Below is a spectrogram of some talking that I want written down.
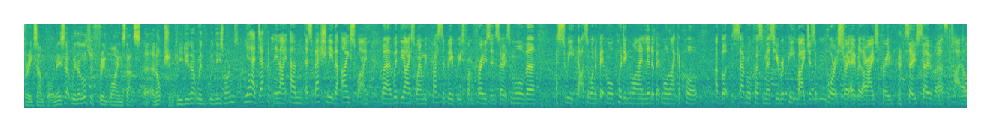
for example. I mean, is that with a lot of fruit wines that's uh, an option? Can you do that with with these wines? Yeah, definitely like um, especially the ice wine, where with the ice wine we press the blueberries from frozen, so it's more of a a sweet that's the one a bit more pudding wine, a little bit more like a port. I've got several customers who repeat by just pour it straight over their ice cream. so so versatile.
